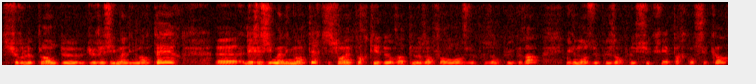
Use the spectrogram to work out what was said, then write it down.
sur le plan du régime alimentaire euh, les régimes alimentaires qui sont importés d'Europe, nos enfants mangent de plus en plus gras, ils mangent de plus en plus sucré, par conséquent,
